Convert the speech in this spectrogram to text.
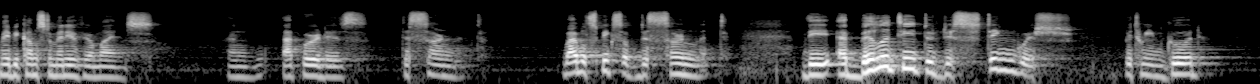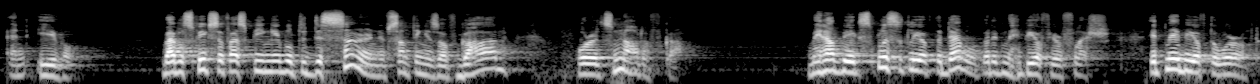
maybe comes to many of your minds, and that word is discernment. The Bible speaks of discernment, the ability to distinguish between good and evil. The Bible speaks of us being able to discern if something is of God or it's not of God. It may not be explicitly of the devil, but it may be of your flesh. It may be of the world.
